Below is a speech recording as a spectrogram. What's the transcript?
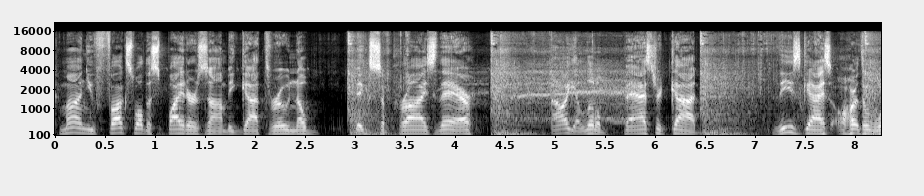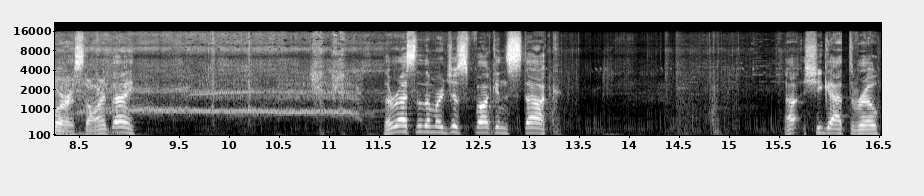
Come on, you fucks, while the spider zombie got through. No big surprise there. Oh, you little bastard. God, these guys are the worst, aren't they? The rest of them are just fucking stuck. Oh, she got through.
